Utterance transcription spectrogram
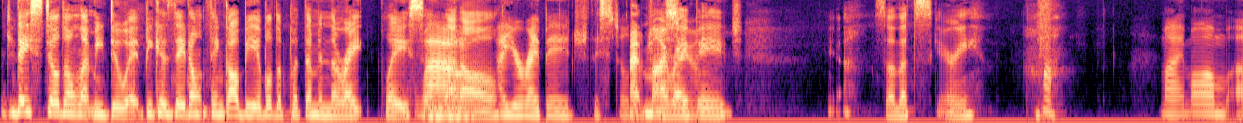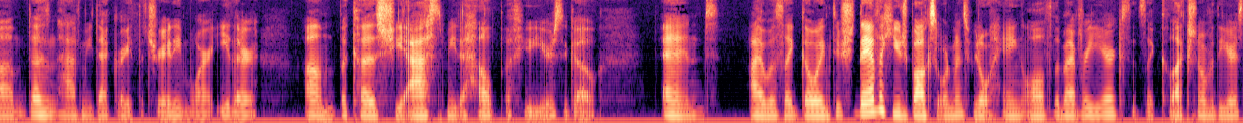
They still don't let me do it because they don't think I'll be able to put them in the right place and that all At your ripe age, they still don't at my ripe you. age. Yeah. So that's scary. My mom um, doesn't have me decorate the tree anymore either, um, because she asked me to help a few years ago, and I was like going through. They have a huge box of ornaments. We don't hang all of them every year because it's like collection over the years,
